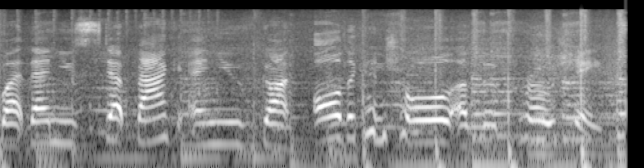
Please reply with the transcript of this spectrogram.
but then you step back and you've got all the control of the pro shapes.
